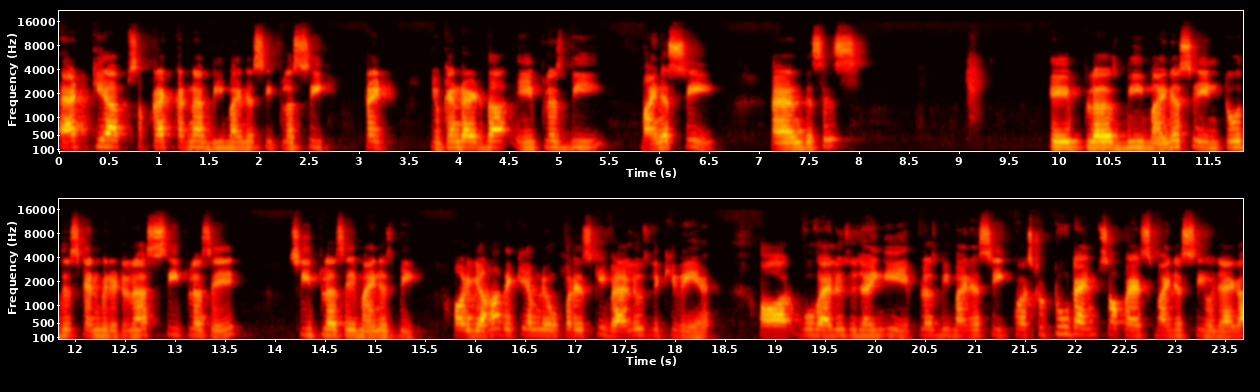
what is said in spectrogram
ऐड किया, आप सब्ट्रैक्ट करना है, b minus c plus c right you can write the a plus b minus c and this is a plus, b minus, a into this can be written as c plus a, c plus a minus b. और यहाँ देखिए हमने ऊपर इसकी वैल्यूज़ लिखी हुई हैं। और वो वैल्यूज़ हो जाएँगी a plus b minus c equal to two times of s minus c हो जाएगा।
